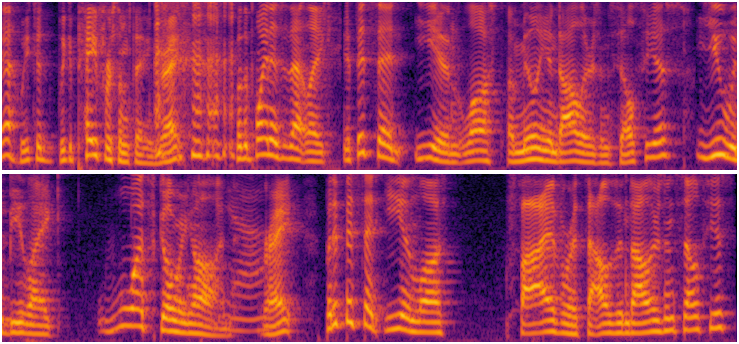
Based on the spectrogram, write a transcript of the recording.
yeah, we could we could pay for some things, right? but the point is, is that like if it said Ian lost a million dollars in Celsius, you would be like, what's going on, Yeah. right? But if it said Ian lost five or a thousand dollars in Celsius,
